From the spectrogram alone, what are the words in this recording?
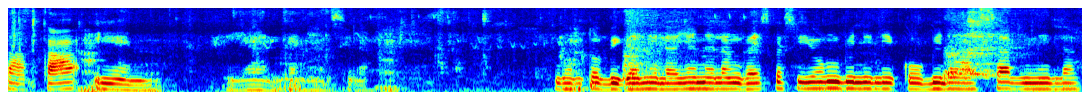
Kakain. Ayan, ganyan sila. Yung tubigan nila, yan na lang guys. Kasi yung binili ko, binasag nila.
